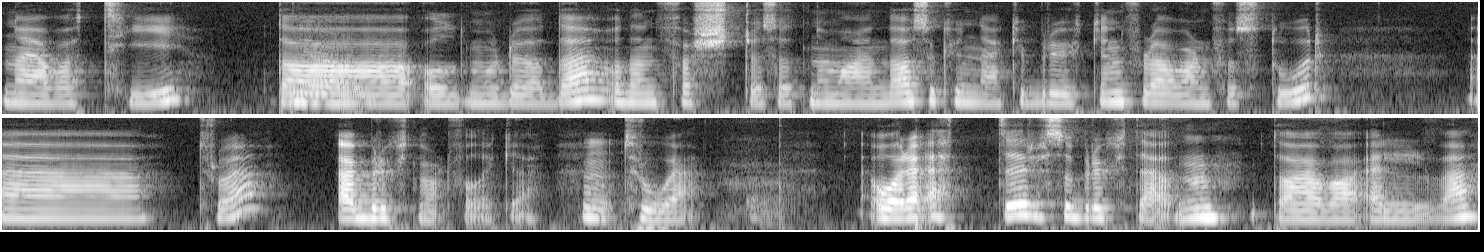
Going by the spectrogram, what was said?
når jeg var ti, da Ja. oldemor døde. Og den første 17. mai da, så kunne jeg ikke bruke den, for da var den for stor. Eh, tror jeg. Jeg brukte den i hvert fall ikke. Mm. Tror jeg. Året etter så brukte jeg den da jeg var 11.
